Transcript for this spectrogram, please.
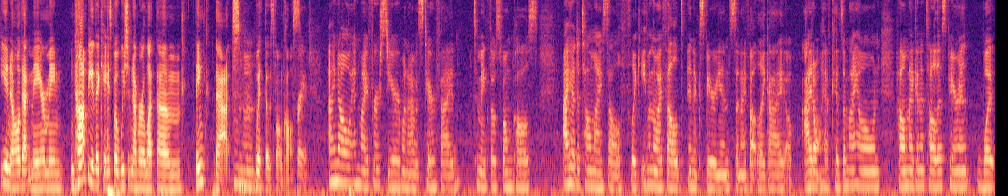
you know that may or may not be the case but we should never let them think that mm-hmm. with those phone calls. Right. I know in my first year when I was terrified to make those phone calls, I had to tell myself, like, even though I felt inexperienced and I felt like I oh, I don't have kids of my own, how am I going to tell this parent what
